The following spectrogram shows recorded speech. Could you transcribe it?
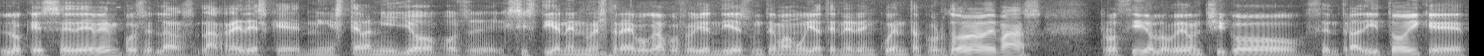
lo que se deben, pues las, las redes que ni Esteban ni yo pues, existían en nuestra época, pues hoy en día es un tema muy a tener en cuenta. Por todo lo demás, Rocío lo veo un chico centradito y que,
